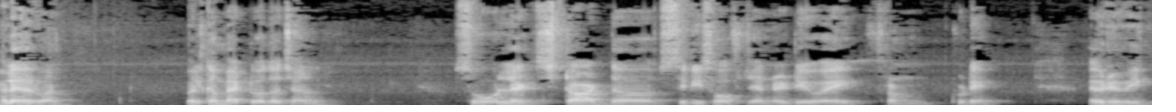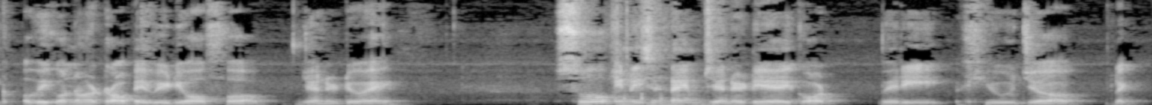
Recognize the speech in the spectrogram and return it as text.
Hello everyone, welcome back to other channel. So let's start the series of generative AI from today. Every week we're gonna drop a video of uh, generative AI. So in recent times, generative AI got very huge uh, like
